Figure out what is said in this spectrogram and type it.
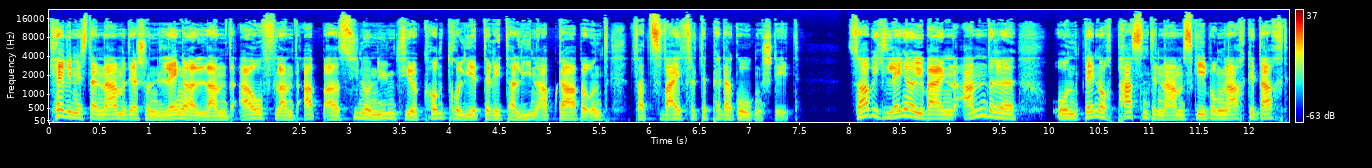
Kevin ist ein Name, der schon länger Land auf, Land ab als Synonym für kontrollierte Ritalinabgabe und verzweifelte Pädagogen steht. So habe ich länger über eine andere und dennoch passende Namensgebung nachgedacht,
